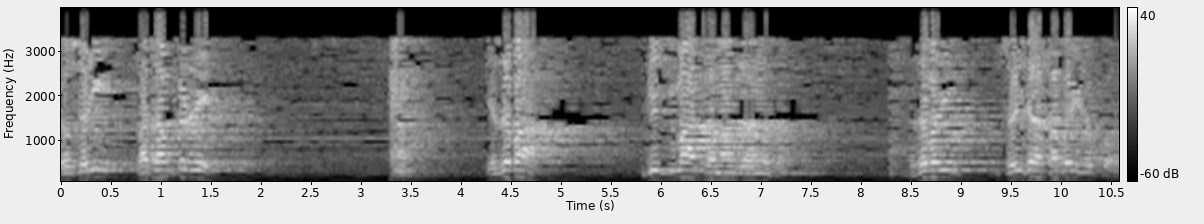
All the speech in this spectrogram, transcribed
یو سری قسم کر دے جزبا دی جماعت کا منظر نظر زبری سری طرح خبری نکو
